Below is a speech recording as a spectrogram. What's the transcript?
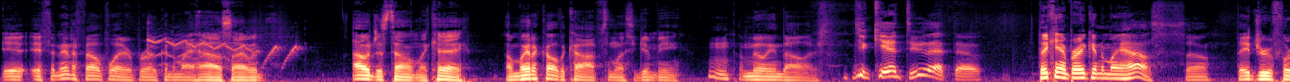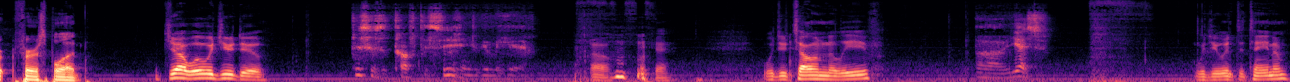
if an NFL player broke into my house, I would, I would just tell him like, "Hey, I'm gonna call the cops unless you give me hmm, a million dollars." You can't do that, though. They can't break into my house, so they drew fir- first blood. Joe, what would you do? This is a tough decision you give me here. Oh, okay. would you tell him to leave? Uh, yes. Would you entertain him?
